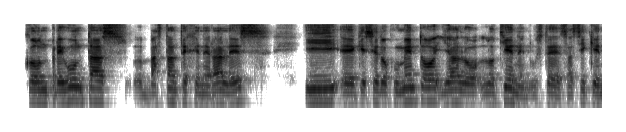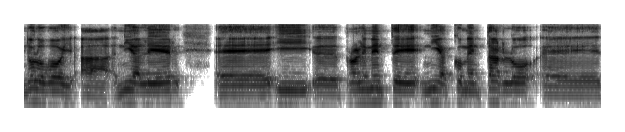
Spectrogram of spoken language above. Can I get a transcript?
con preguntas bastante generales y eh, que ese documento ya lo, lo, tienen ustedes, así que no lo voy a, ni a leer eh, y probablemente ni a comentarlo de,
